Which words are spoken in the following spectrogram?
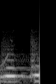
with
